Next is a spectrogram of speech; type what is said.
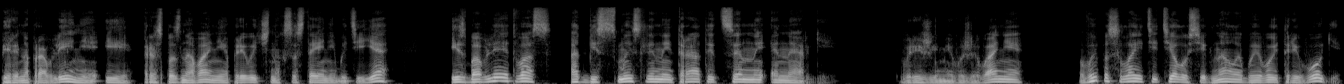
перенаправление и распознавание привычных состояний бытия избавляет вас от бессмысленной траты ценной энергии. В режиме выживания вы посылаете телу сигналы боевой тревоги,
